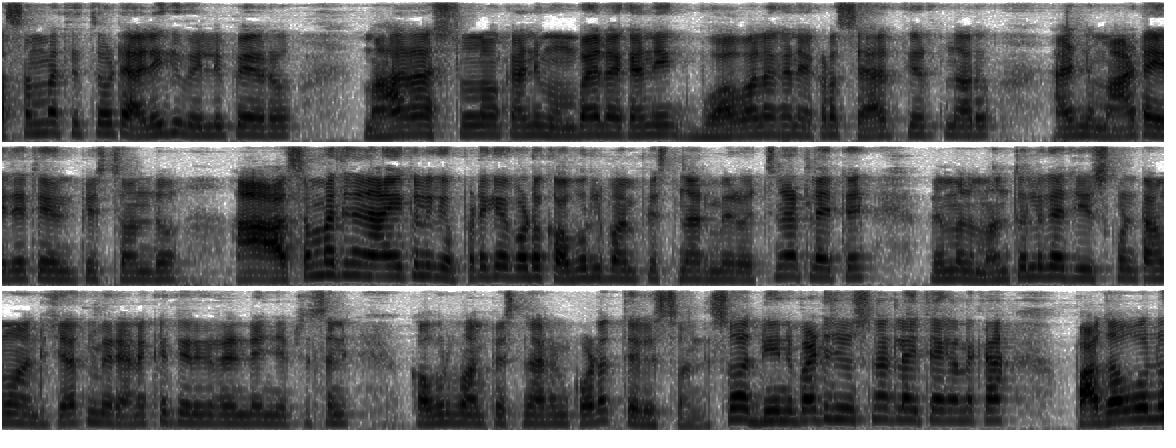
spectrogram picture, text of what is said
అసమ్మతితోటి అలిగి వెళ్ళిపోయారో మహారాష్ట్రలో కానీ ముంబైలో కానీ గోవాలో కానీ ఎక్కడో సేద తీరుతున్నారు అనే మాట ఏదైతే వినిపిస్తుందో ఆ అసమ్మతి నాయకులకు ఇప్పటికే కూడా కబుర్లు పంపిస్తున్నారు. మీరు వచ్చినట్లయితే మిమ్మల్ని మంత్రులుగా తీసుకుంటాము అందుచేత మీరు వెనక్కి తిరిగి రండి అని చెప్పేసి అని కబురు పంపిస్తున్నారని కూడా తెలుస్తుంది. సో దీన్ని బట్టి చూసినట్లయితే కనుక పదవులు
